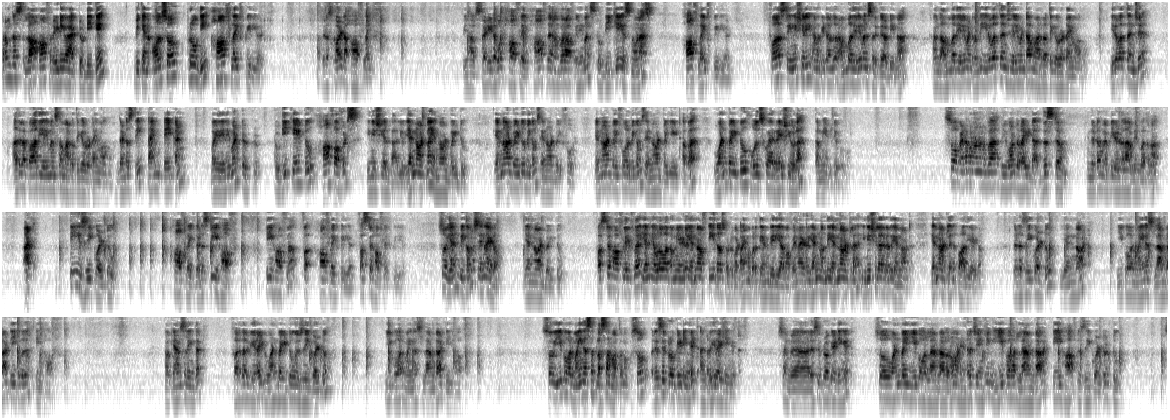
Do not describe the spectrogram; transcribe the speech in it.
From this law of radioactive decay, we can also prove the half-life period. It is called a half-life. We have studied about half-life. Half the number of elements to decay is known as half-life period. First initially நம்ம கிட்ட வந்து ஒரு ஐம்பது elements இருக்கு அப்படின்னா அந்த ஐம்பது element வந்து இருபத்தஞ்சு எலிமெண்டா மாறுறதுக்கு எவ்வளவு டைம் ஆகும் இருபத்தஞ்சு அதுல பாதி எலிமெண்ட்ஸாக மாறுறதுக்கு எவ்வளோ டைம் ஆகும்? That is the time taken by the element to decay to half of its initial value N நாட்னா N naught by two N naught by two becomes N naught by four N naught by four becomes N naught by eight அப்போ one by two whole square ரேஷியோல கம்மியாகிட்டே போகும். So அப்போ என்ன பண்ணணும் நம்ம? We want to write this term இந்த term எப்படி எழுதலாம் அப்படின்னு பார்த்தோம்னா at T is equal to half like that is T half T half na half life period first half life period. So n becomes என்ன ஆயிடும் N naught by 2 first half லைஃப்ல N எவ்வளவா கம்மி ஆயிடும்? என் ஆஃப் டி தான் சொல்லிருக்கோம் time பொறுத்து என் vary ஆகும். அப்ப என்ன ஆயிடும்? என் வந்து என் நாட்ல இனிஷியலா இருக்கிறது என் நாட் என் நாட்ல இருந்து பாதி ஆயிடும். That is equal to N naught e power minus lambda T equal T half Now cancelling that, further we write 1 by 2 is equal to e power minus lambda t half. So e power minus a plus a மாத்தணும். So reciprocating it and rewriting it. So I'm uh, reciprocating it. So 1 by e power lambda வரும் and interchanging e power lambda t half is equal to 2.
